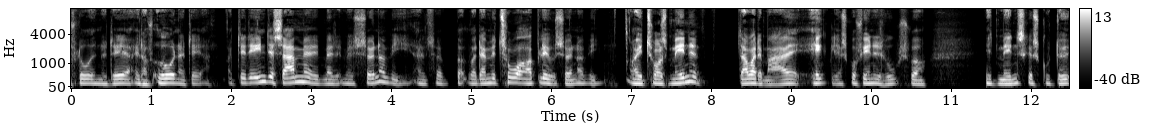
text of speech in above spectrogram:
floden er der, eller åen er der. Og det er det ene det samme med, med Søndervig, altså hvordan vi to opleve Søndervig. Og i Tors Minde, der var det meget enkelt. Jeg skulle finde et hus, hvor et menneske skulle dø.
